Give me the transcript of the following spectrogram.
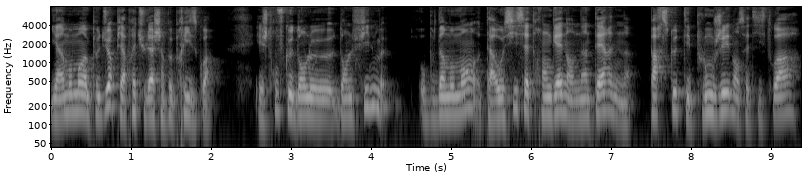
il y a un moment un peu dur, puis après tu lâches un peu prise, quoi. Et je trouve que dans le, dans le film, au bout d'un moment, tu as aussi cette rengaine en interne parce que tu es plongé dans cette histoire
